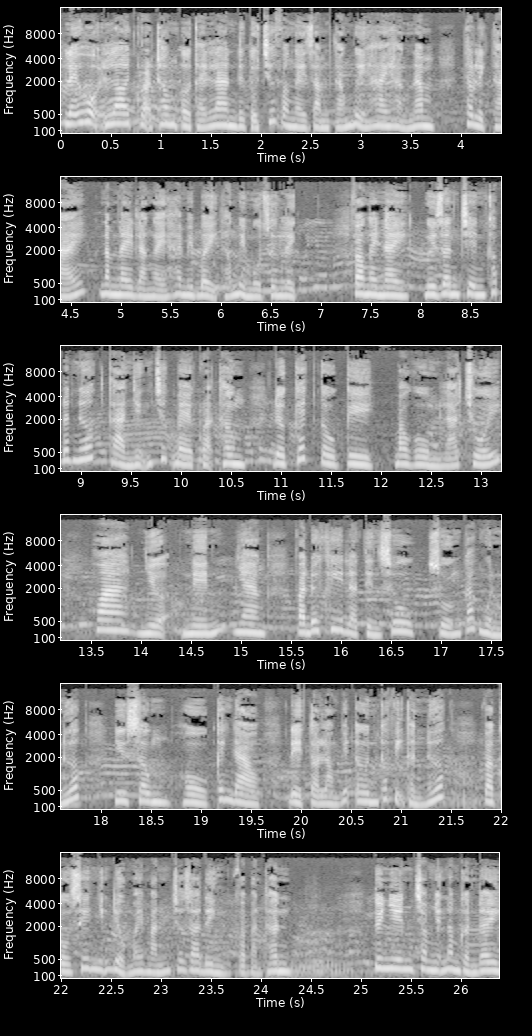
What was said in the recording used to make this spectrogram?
Lễ hội Loi Krathong ở Thái Lan được tổ chức vào ngày rằm tháng 12 hàng năm, theo lịch Thái, năm nay là ngày 27 tháng 11 dương lịch. Vào ngày này, người dân trên khắp đất nước thả những chiếc bè Krathong được kết cầu kỳ, bao gồm lá chuối, hoa, nhựa, nến, nhang và đôi khi là tiền xu xuống các nguồn nước như sông, hồ, kênh đào để tỏ lòng biết ơn các vị thần nước và cầu xin những điều may mắn cho gia đình và bản thân. Tuy nhiên, trong những năm gần đây,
